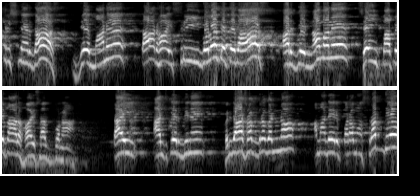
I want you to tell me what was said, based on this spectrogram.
কৃষ্ণের দাস। যে মানে তার হয় শ্রী গোলকেতে বাস, আর যে না মানে সেই পাপে তার হয় সর্বনাশ। তাই আজকের দিনে হরিদাস অগ্রগণ্য, আমাদের পরম শ্রদ্ধেয়,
